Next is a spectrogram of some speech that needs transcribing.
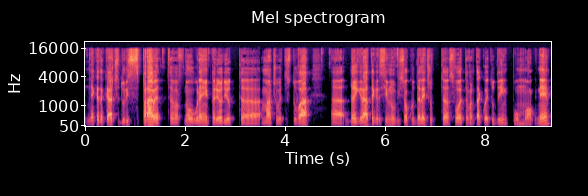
нека да кажа, че дори се справят в много големи периоди от а, мачовете с това а, да играят агресивно високо далеч от а, своята врата, което да им помогне.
